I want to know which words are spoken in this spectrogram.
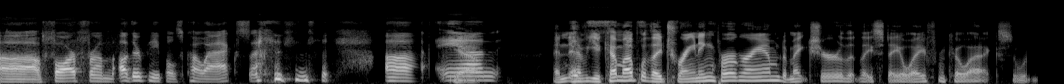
uh, far from other people's coax uh, and And have you come up with a training program to make sure that they stay away from coax? Would-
